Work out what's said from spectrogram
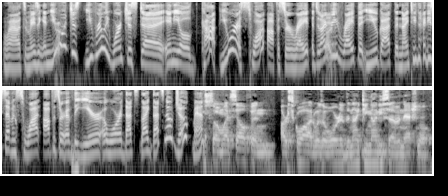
Wow, it's amazing. And you yeah. weren't just, you really weren't just uh, any old cop. You were a SWAT officer, right? Did I, I read right that you got the 1997 SWAT Officer of the Year award? That's like, that's no joke, man. So myself and our squad was awarded the 1997 National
